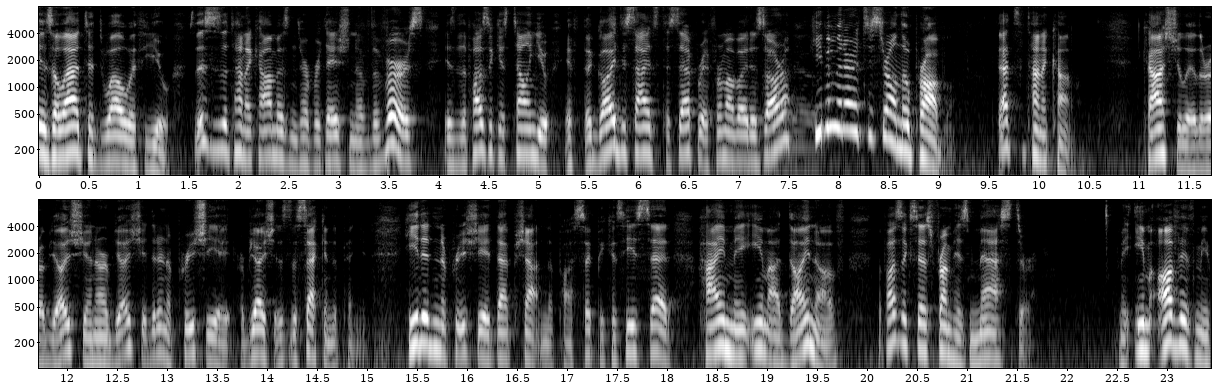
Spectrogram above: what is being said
is allowed to dwell with you. So this is the Tanakama's interpretation of the verse. Is the pasuk is telling you if the guy decides to separate from Avodah Zara, keep him in Eretz Yisrael, no problem. That's the Tanakama. Kashile, the Rabbi Yoshi, and Rabbi Yoshi didn't appreciate, Rabbi Yoshi, this is the second opinion. He didn't appreciate that pshat in the Pasuk because he said, Hai me'im adainov. The Pasuk says from his master. Me'im aviv mi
